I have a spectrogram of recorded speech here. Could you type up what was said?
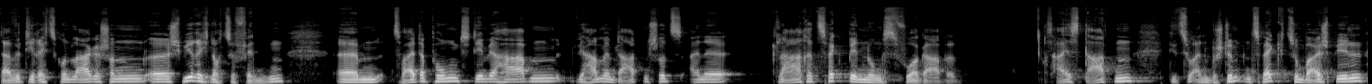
da wird die Rechtsgrundlage schon äh, schwierig noch zu finden. Ähm, zweiter Punkt, den wir haben, wir haben im Datenschutz eine klare Zweckbindungsvorgabe. Das heißt, Daten, die zu einem bestimmten Zweck, zum Beispiel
